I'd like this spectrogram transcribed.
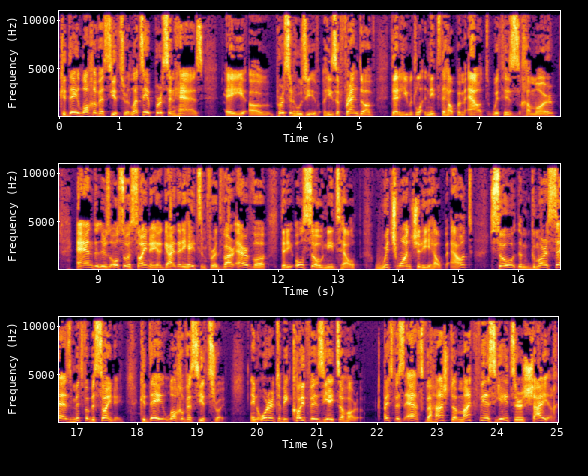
kedei lochav es yitzur. Let's say a person has a uh, person who's he, he's a friend of that he would needs to help him out with his chamor, and there's also a soine, a guy that he hates him for a dvar erva that he also needs help. Which one should he help out? So the Gemara says mitzvah b'soine kedei lochav es yitzroi in order to be koifiz yetzahara. Tosfos asks, "V'hashta makvias yetzer shayach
